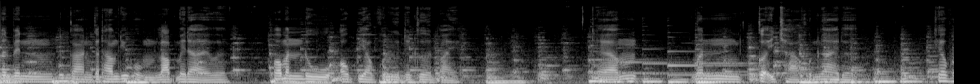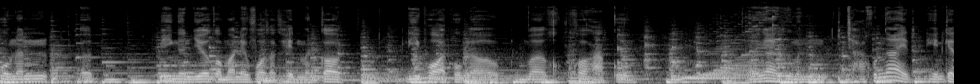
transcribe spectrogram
มันเป็นการกระทำที่ผมรับไม่ได้เว้ยเพราะมันดูเอาเปรียบคนอื่นจนเกินไป แถมมันก็อิจฉาคนง่ายด้วยแค่ผมนั้นเออมีเงินเยอะกว่ามันในฟอร์สเคนมันก็ รีพอร์ตผมแล้วว่าข้อหาโกงง่ายๆคือมันอิจฉาคนง่ายเห็นแก่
